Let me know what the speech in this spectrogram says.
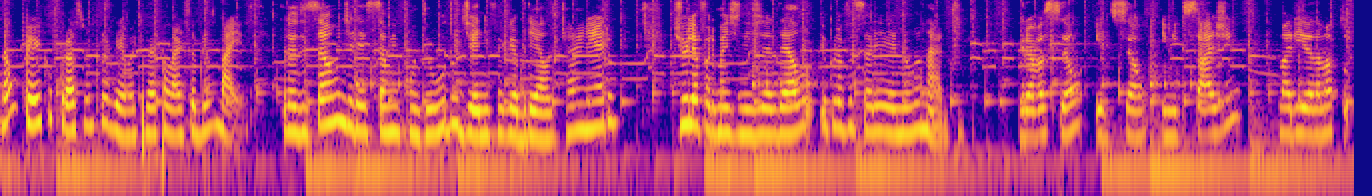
Não perca o próximo programa que vai falar sobre os maias. Produção, direção e conteúdo, Jennifer Gabriela Carneiro, Júlia Formadini Giardello e professora Helena Lunardi. Gravação, edição e mixagem, Mariana Matoso.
